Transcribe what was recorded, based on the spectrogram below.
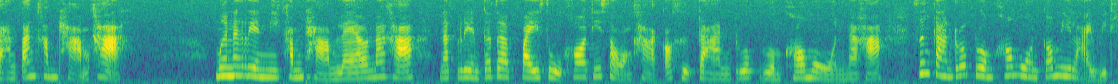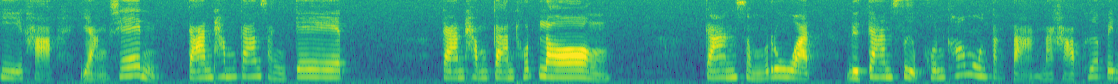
การตั้งคำถามค่ะ เมื่อนักเรียนมีคำถามแล้วนะคะ นักเรียนก็จะไปสู่ข้อที่ 2 ค่ะ ก็คือการรวบรวมข้อมูลนะคะ ซึ่งการรวบรวมข้อมูลก็มีหลายวิธีค่ะ อย่างเช่น การทำการสังเกต การทำการทดลอง การสำรวจหรือการสืบค้นข้อมูลต่างๆนะคะ เพื่อเป็น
